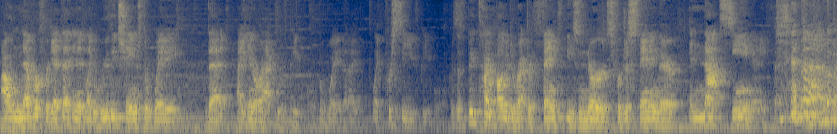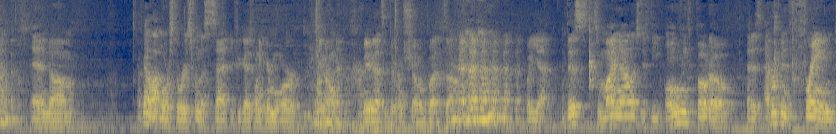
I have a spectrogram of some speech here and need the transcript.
I'll never forget that. And it like really changed the way that I interact with people, the way that I like perceive people. Because this big time Hollywood director thanked these nerds for just standing there and not seeing anything. and um, I've got a lot more stories from the set. If you guys want to hear more, you know, maybe that's a different show. But um, but yeah, this, to my knowledge, is the only photo that has ever been framed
